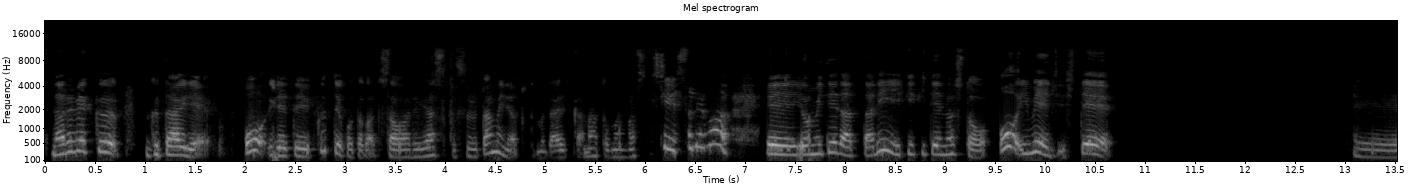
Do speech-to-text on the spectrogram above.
なるべく具体例を入れていくっていうことが伝わりやすくするためにはとても大事かなと思いますし、それは、えー、読み手だったり、聞き手の人をイメージして、えー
